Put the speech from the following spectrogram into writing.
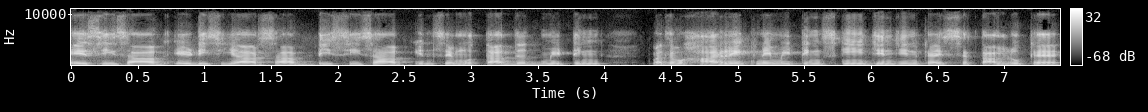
एसी साहब एडीसीआर साहब डीसी साहब, इनसे मुतद मीटिंग मतलब हर एक ने मीटिंग्स की, जिन जिन का इससे ताल्लुक है,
